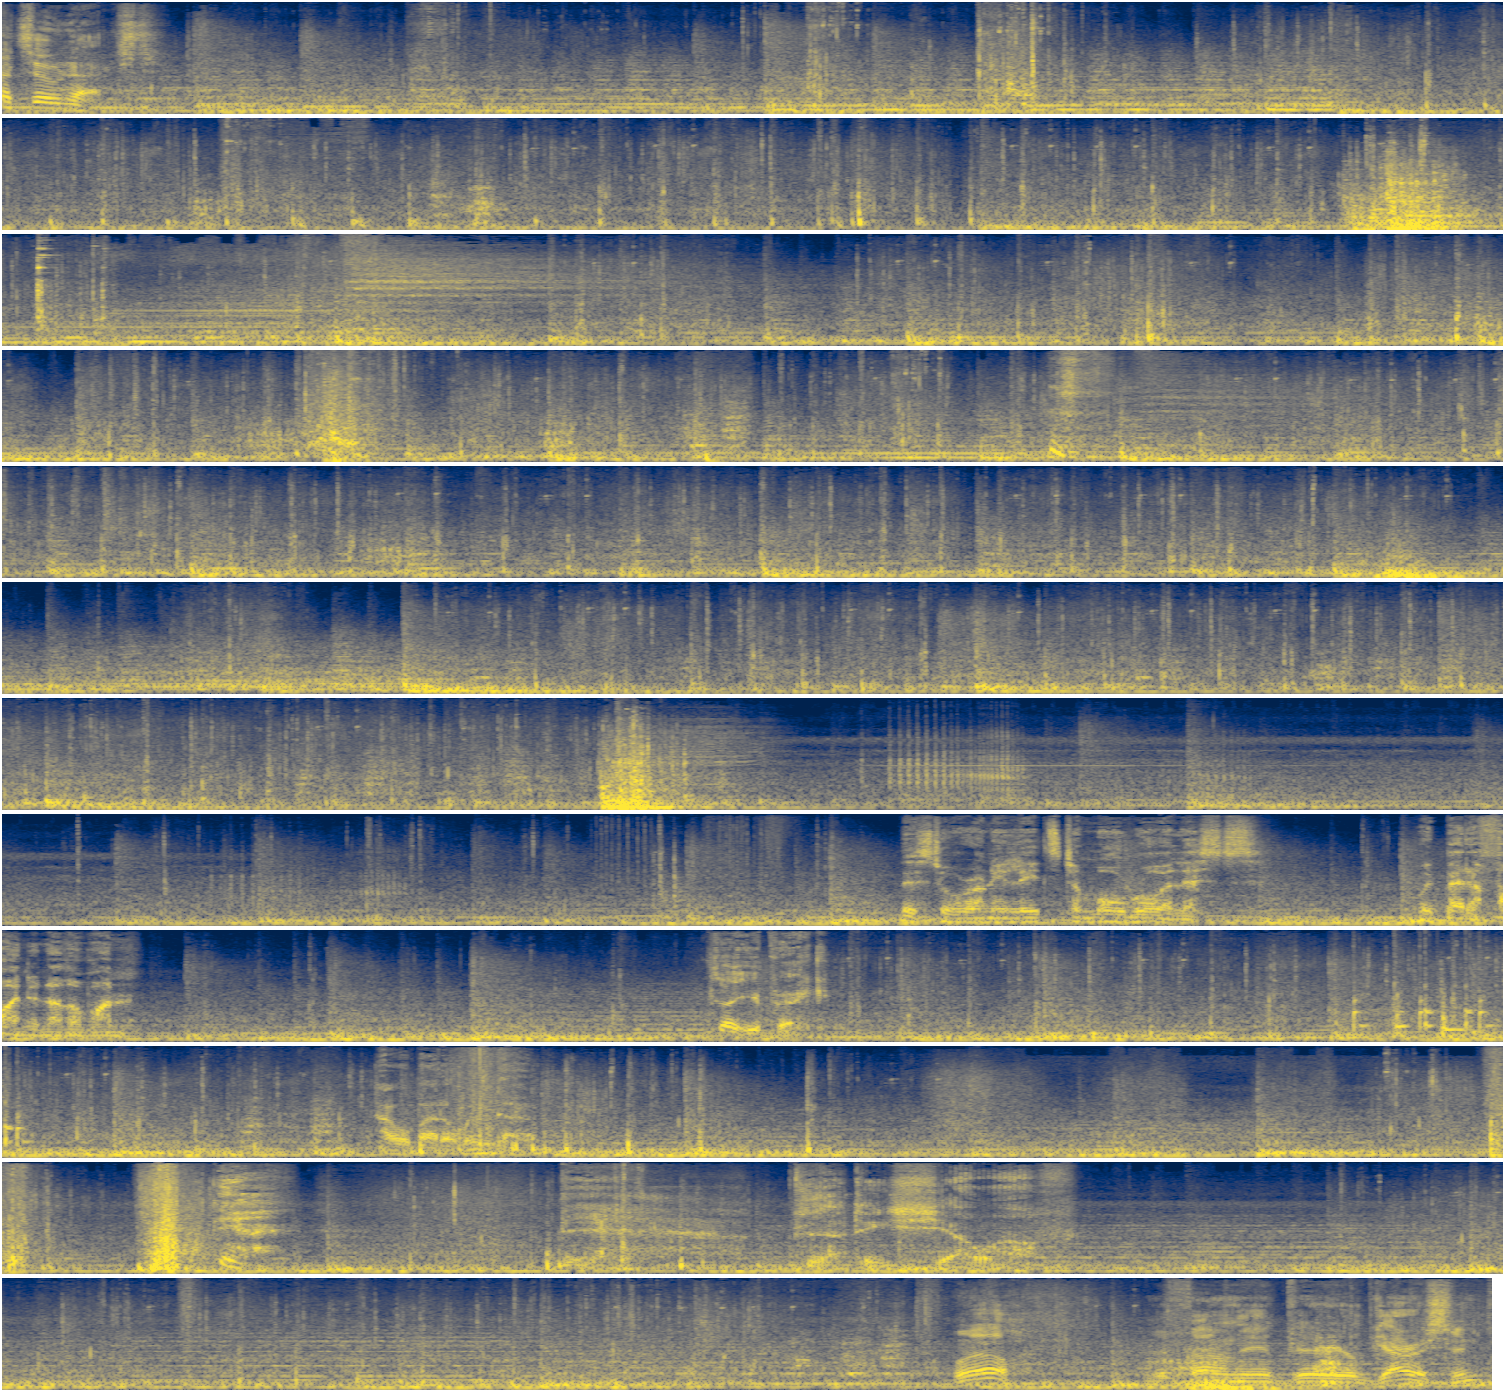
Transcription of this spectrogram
To next? This door only leads to more royalists. We'd better find another one. Take your pick. How about a window? person.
